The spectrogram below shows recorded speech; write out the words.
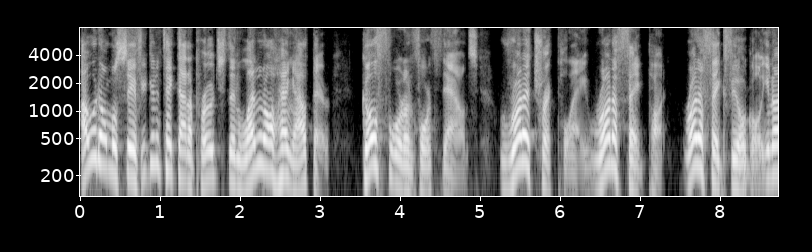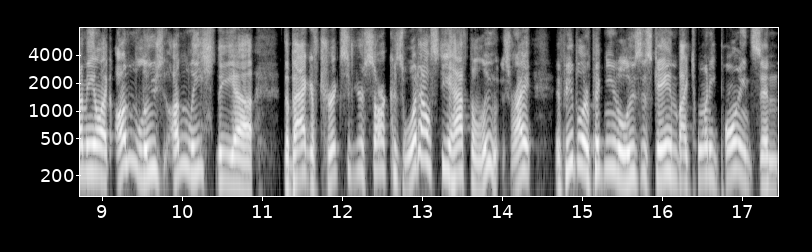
I would almost say if you're going to take that approach, then let it all hang out there. Go for it on fourth downs. Run a trick play. Run a fake punt. Run a fake field goal. You know what I mean? Like unleash unleash the uh the bag of tricks if you're Sark, because what else do you have to lose, right? If people are picking you to lose this game by 20 points and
